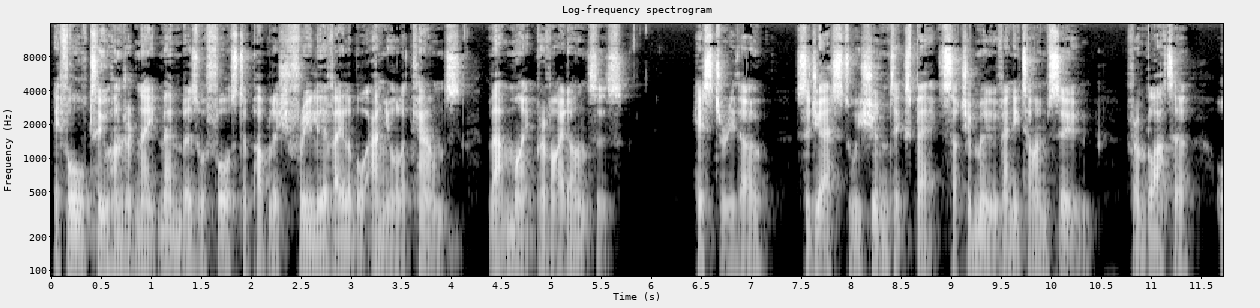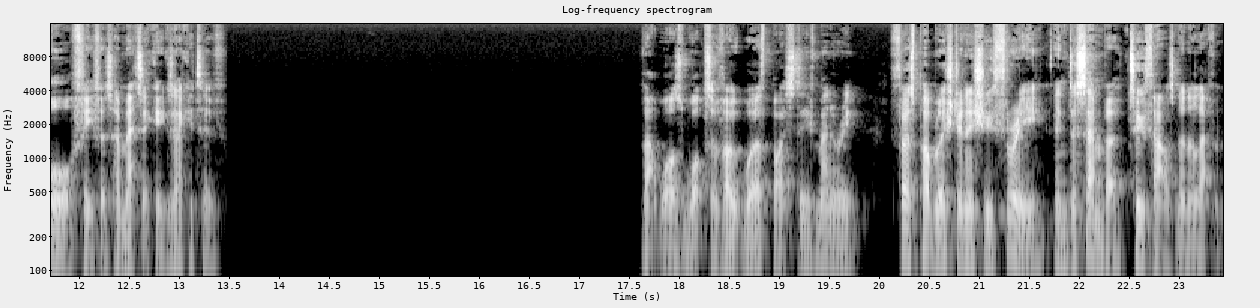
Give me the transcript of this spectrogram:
If all 208 members were forced to publish freely available annual accounts, that might provide answers. History, though, suggests we shouldn't expect such a move any time soon from Blatter or FIFA's hermetic executive. That was What's a Vote Worth by Steve Menary, first published in issue 3 in December 2011.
